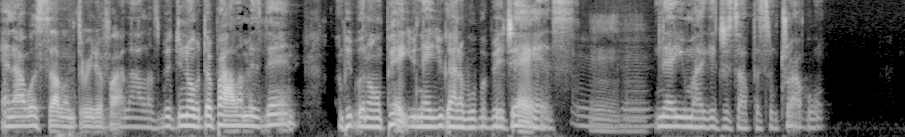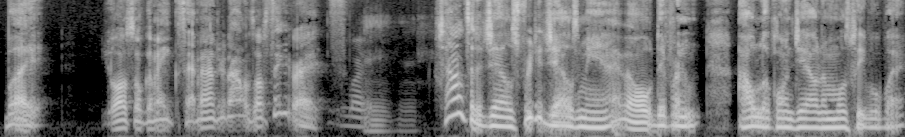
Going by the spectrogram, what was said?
and I would sell them three to five dollars. But you know what the problem is then? When people don't pay you, now you gotta whoop a bitch ass. Mm-hmm. Now you might get yourself in some trouble. But you also can make seven hundred dollars off cigarettes. Right. Mm-hmm. Shout out to the jails, free the jails, man. I have a whole different outlook on jail than most people, but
